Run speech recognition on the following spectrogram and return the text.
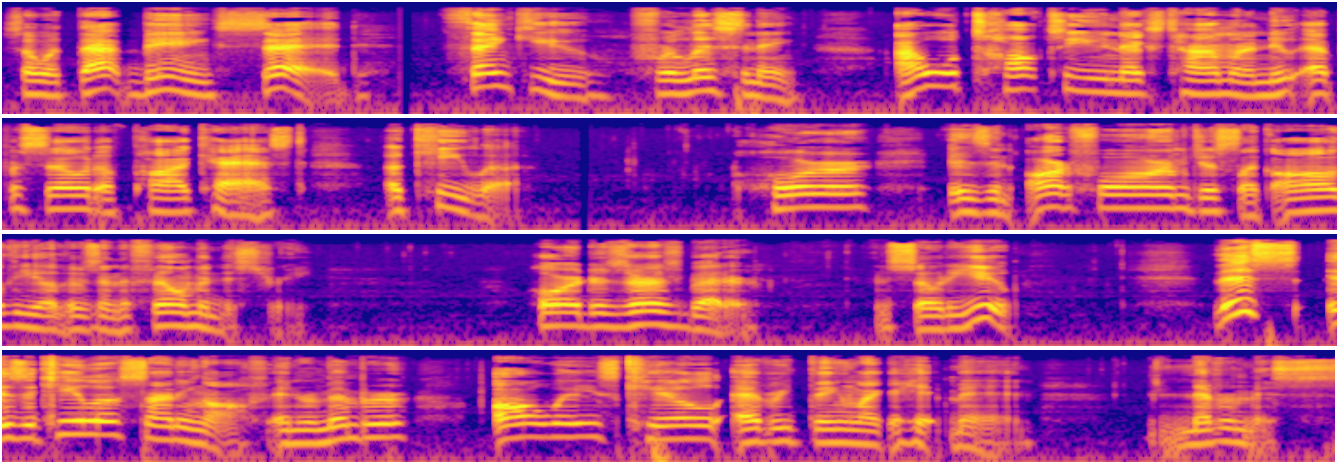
So, with that being said, thank you for listening. I will talk to you next time on a new episode of podcast Akelah. Horror is an art form just like all the others in the film industry. Horror deserves better, and so do you. This is Akelah signing off, and remember always kill everything like a hitman. Never miss.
